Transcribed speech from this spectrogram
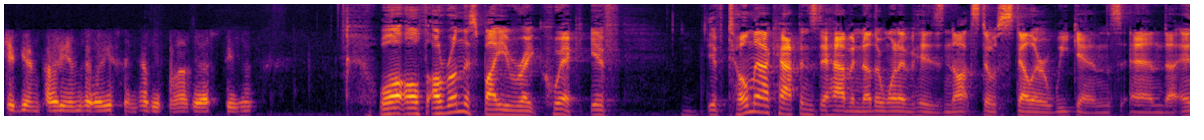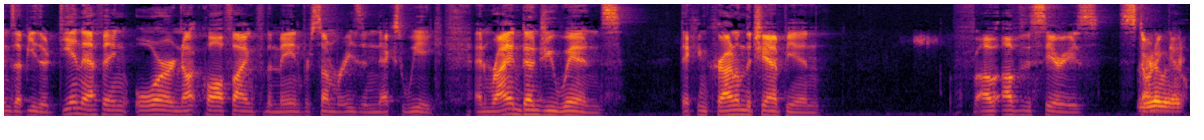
keep getting podiums at least, and he'll be fine for the rest of the season. Well, I'll I'll run this by you right quick. If if Tomac happens to have another one of his not so stellar weekends and uh, ends up either DNFing or not qualifying for the main for some reason next week, and Ryan Dungey wins, they can crown him the champion of, of the series starting really? now.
